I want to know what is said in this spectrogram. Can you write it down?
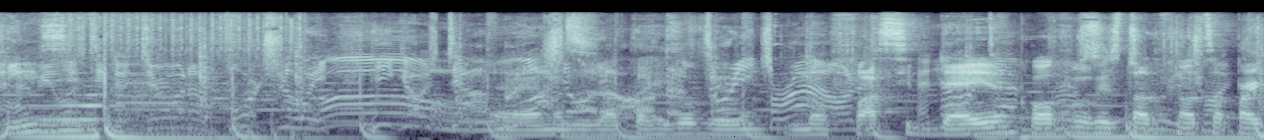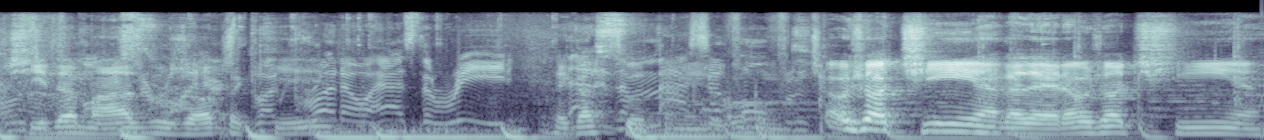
15. É, mas o Jota resolveu, hein? Não faço ideia qual foi o resultado final dessa partida, mas o Jota aqui regaçou também. É o Jotinha, galera. É o Jotinha.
